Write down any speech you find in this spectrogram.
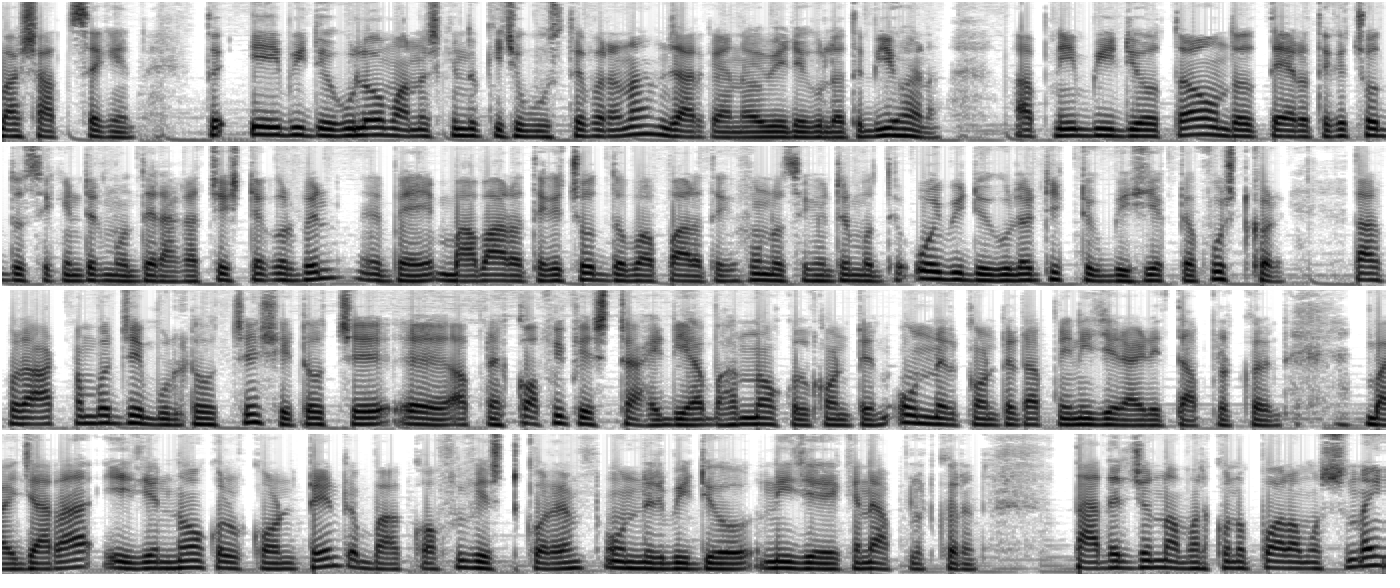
বা সাত সেকেন্ড। তো এই ভিডিওগুলোও মানুষ কিন্তু কিছু বুঝতে পারে না, যার কারণে ওই ভিডিওগুলোতে ভিউ হয় না। আপনি ভিডিওটা অন্তত তেরো থেকে চোদ্দ সেকেন্ডের মধ্যে রাখার চেষ্টা করবেন বা বারো থেকে চোদ্দ বা বারো থেকে পনেরো সেকেন্ডের মধ্যে ওই ভিডিওগুলো টিকটক বেশি একটা পোস্ট করে। তারপরে আট নম্বর যে ভুলটা হচ্ছে, সেটা হচ্ছে আপনার কপি পেস্ট আইডিয়া বা নকল কন্টেন্ট অন্যের কন্টেন্ট আপনি নিজের আইডিতে আপলোড করেন। ভাই, যারা এই যে নকল কন্টেন্ট বা কপি পেস্ট করেন, অন্যের ভিডিও নিজে এখানে আপলোড করেন তাদের জন্য আমার কোনো পরামর্শ নাই।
